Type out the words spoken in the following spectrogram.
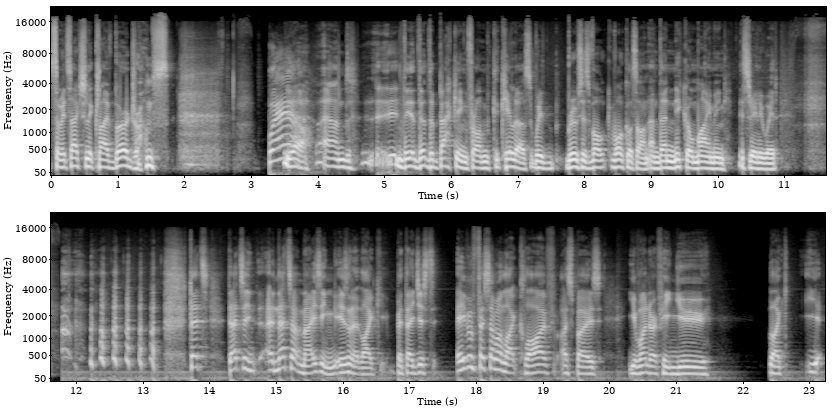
So it's actually Clive Burr drums. wow. Yeah, and the, the the backing from Killers with Bruce's vo- vocals on, and then Nicko miming. It's really weird. That's that's in, and that's amazing, isn't it? Like, but they just even for someone like Clive, I suppose you wonder if he knew, like, you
